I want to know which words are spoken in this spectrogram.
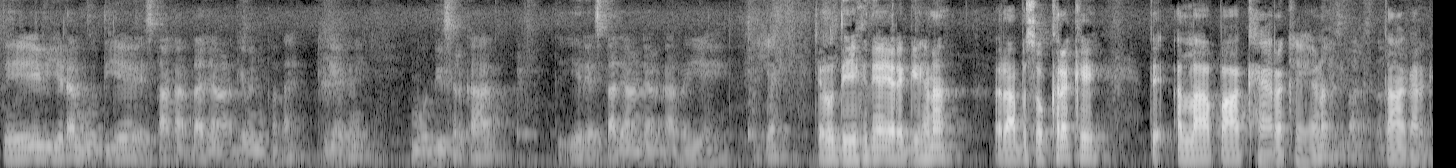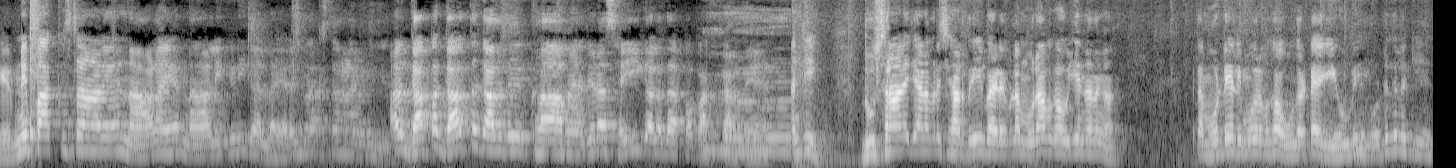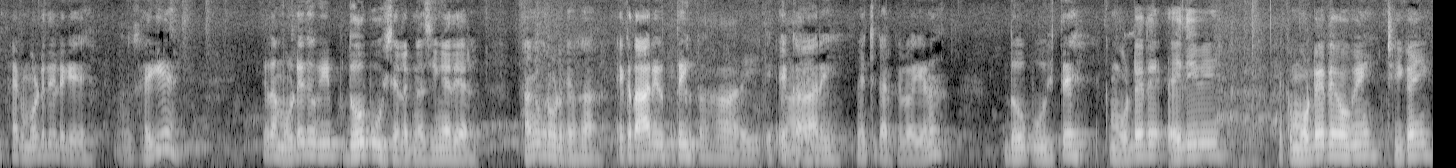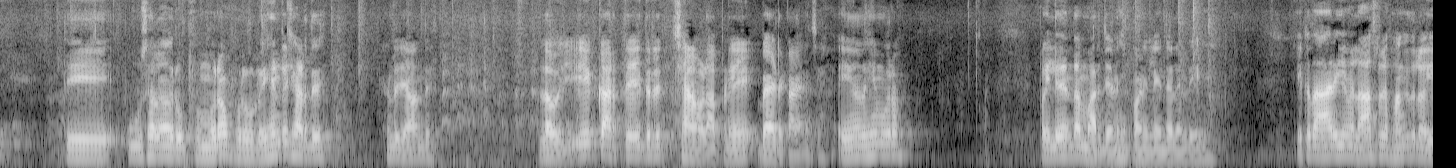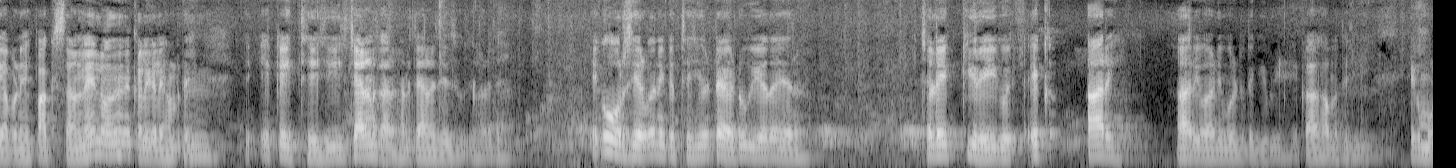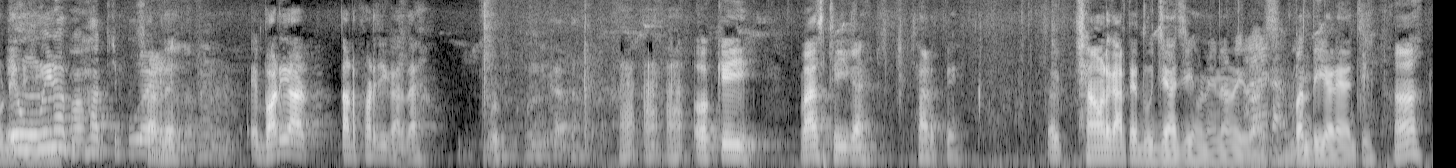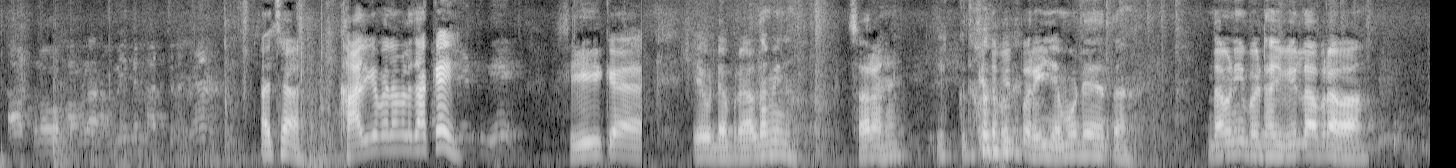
ਤੇ ਵੀ ਜਿਹੜਾ ਮੋਦੀ ਇਹ ਰਿਸ਼ਤਾ ਕਰਦਾ ਜਾਣ ਕੇ ਮੈਨੂੰ ਪਤਾ ਹੈ, ਠੀਕ ਹੈ ਕਿ ਨਹੀਂ? ਮੋਦੀ ਸਰਕਾਰ ਤੇ ਇਹ ਰਿਸ਼ਤਾ ਜਾਣ ਜਾਣ ਕਰ ਰਹੀ ਹੈ ਇਹ, ਠੀਕ ਹੈ? ਚਲੋ ਦੇਖਦੇ ਆ ਯਾਰ ਅੱਗੇ, ਹਨਾ? ਰੱਬ ਸੁੱਖ ਰੱਖੇ। ਤੇ ਅੱਲਾ ਪਾਕ ਖੈਰ ਰੱਖੇ ਹਨਾ? ਤਾਂ ਕਰਕੇ। ਨਹੀਂ ਪਾਕਿਸਤਾਨ ਵਾਲੇ ਯਾਰ ਨਾਲ ਆ ਯਾਰ ਨਾਲ ਹੀ ਕਿਹੜੀ ਗੱਲ ਆ ਯਾਰ? ਪਾਕਿਸਤਾਨ ਵਾਲਾ ਕਿ ਨਹੀਂ ਆ ਗੱਪ ਗਲਤ ਗੱਲ ਦੇ ਖਿਲਾਫ ਹੈ ਜਿਹੜਾ ਸਹੀ ਗੱਲ ਦਾ ਆਪਾਂ ਪੱਕ ਕਰਦੇ ਆ। ਹਾਂਜੀ ਦੂਸਰਾਂ ਵਾਲੇ ਜਾਨਵਰ ਛੱਡ ਗਈ ਬੈਠ ਪਹਿਲਾਂ ਮੋਹਰਾ ਵਿਖਾਊ ਜੀ ਇਹਨਾਂ ਦੀਆਂ। ਇਹ ਤਾਂ ਮੋਢੇ ਵਾਲੀ ਮੋਹਰ ਵਿਖਾਊ ਤਾਂ ਗਈ ਹੋਊਗੀ। ਮੋਢੇ ਤੇ ਲੱਗੀ ਹੈ? ਇੱਕ ਮੋਢੇ ਤੇ ਲੱਗੇ ਹੈਗੀ ਹੈ ਇਹ ਤਾਂ ਮੋਢੇ ਤੇ ਹੋ ਗਈ ਦੋ ਪੂਛ ਤੇ ਲੱਗਣਾ ਸੀਗਾ ਇਹਦੇ ਯਾਰ। ਫੰਗ ਫਰੋੜ ਕੇ ਵਿਖਾ। ਇੱਕ ਤਾਂ ਆ ਰਹੀ ਉੱਤੇ ਹੀ। ਹਾਰ ਹੀ ਇੱਕ ਆ ਰਹੀ ਵਿੱਚ ਕਰਕੇ ਲਵਾਈ ਹੈ ਨਾ। ਦੋ ਪੂਛ ਤੇ ਇੱਕ ਮੋਢੇ ਤੇ ਇਹਦੀ ਵੀ। ਇੱਕ ਮੋਢੇ ਤੇ ਹੋ ਗਈ, ਠੀਕ ਹੈ ਜੀ। ਤੇ ਪੂਛ ਵਾਲਾ ਰੁੱਫ ਮੁਰਾ ਫਰੋੜ ਇਹਨੂੰ ਤਾਂ ਛੱਡ ਦੇ ਇਹਨੂੰ ਜਾਣ ਦੇ। ਲਓ ਜੀ, ਇਹ ਘਰ ਤੇ ਇਧਰ ਛਾਵਲ ਆਪਣੇ ਬੈਠ ਕਾਲਿਆਂ ਚ ਇਹਨਾਂ ਦਾ ਹੀ ਮੁਰਾ ਪਹਿਲੇ ਦਿਨ ਤਾਂ ਮਰ ਜਾਣਾ ਸੀ, ਪਾਣੀ ਲੈਂਦਾ ਲੈਂਦੇ ਇਹ। ਇੱਕ ਤਾਂ ਆ ਰਹੀ ਮੈਂ ਲਾਸਟ ਵਾਲੇ ਫੰਗ ਤੇ ਲਵਾਈ ਆਪਣੇ, ਪਾਕਿਸਤਾਨ ਨੇ ਲਾਉਂਦੇ ਨੇ ਕਲੇ ਕਲੇ ਹੰਬ ਤੇ। ਤੇ ਇੱਕ ਇੱਥੇ ਸੀ ਚਾਰਨ ਕਰ ਖੰਡ ਚਾਰਨ ਜੇ ਸੂ ਖੜ ਜਾ ਇੱਕ ਹੋਰ ਸੀ ਯਾਰ, ਪਤਾ ਨਹੀਂ ਕਿੱਥੇ ਸੀ ਟੈਟ ਹੋ ਗਿਆ ਤਾਂ ਯਾਰ। ਚਲੇ ਇੱਕ ਹੀ ਰਹੀ ਕੋਈ, ਇੱਕ ਆ ਰਹੀ ਆ ਰਹੀ ਮਾੜੀ ਮੋਟੀ ਲੱਗੀ ਵੀ ਇੱਕ ਆ ਕੰਮ ਤੇ ਸੀ। ਇੱਕ ਮੋਢੇ ਇਹ ਉਵੇਂ ਨਾ ਫ- ਹੱਥ ਚ ਪੂਰਾ ਛੱਡ ਦੇ। ਇਹ ਬਾੜੀ ਆ ਤੜਫੜ ਜੀ ਕਰਦਾ। ਹੁਣ ਨਹੀਂ ਕਰਦਾ। ਹੈ ਹੈ ਹੈ। ਓਕੇ ਜੀ। ਬਸ ਠੀਕ ਹੈ ਛੱਡ ਤੇ। ਉਹ ਛਾਵਲ ਕਰਤੇ ਦੂਜਿਆਂ ਚ ਹੀ ਹੁਣ ਇਹਨਾਂ ਨੂੰ ਵੀ ਬਸ ਬੰਦੀ ਵਾਲਿਆਂ ਚ ਹੀ। ਹਾਂ? ਆਪਣਾ ਉਹ ਹਮਲਾ ਨਾ ਹੋਵੇ ਤੇ ਮੱਚ ਨਾ ਜਾਣ। ਅੱਛਾ ਖਾ ਜਗੇ ਪਹਿਲਾਂ ਮਿਲ ਜਾ ਕੇ ਠੀਕ ਹੈ। ਇਹ ਉੱਡਾ ਅਪ੍ਰੈਲ ਦਾ ਮਹੀਨਾ ਸਾਰਾ ਹੈ। ਇੱਕ ਇਹ ਤਾਂ ਬਈ ਭਰੇ ਹੀ ਆ ਮੋਢੇ ਤਾਂ। ਦਵਣੀ ਬੈਠਾ ਜੀ ਵਿਹਲਾ ਭਰਾਵਾ।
